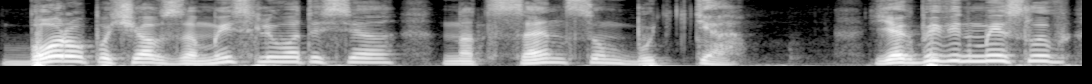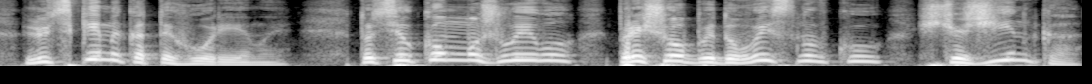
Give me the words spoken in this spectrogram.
Боро почав замислюватися над сенсом буття. Якби він мислив людськими категоріями, то цілком можливо прийшов би до висновку, що жінка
